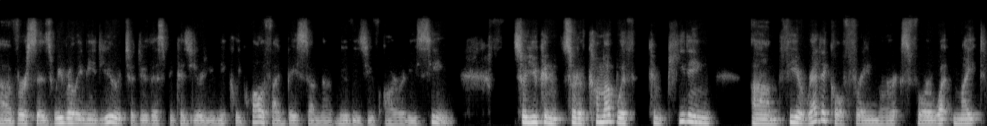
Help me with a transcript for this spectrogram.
Uh, versus we really need you to do this because you're uniquely qualified based on the movies you've already seen. So you can sort of come up with competing um, theoretical frameworks for what might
